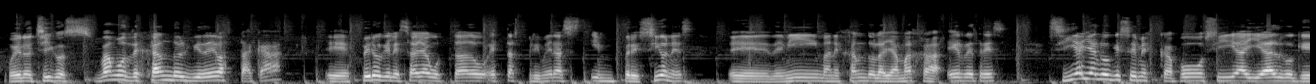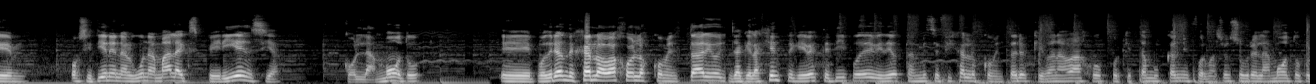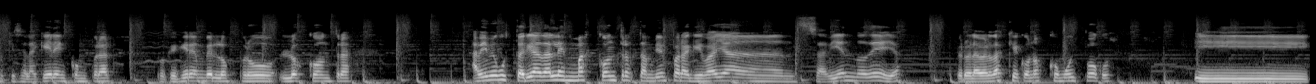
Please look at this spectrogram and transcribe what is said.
bueno chicos, vamos dejando el video hasta acá. Eh, espero que les haya gustado estas primeras impresiones eh, de mí manejando la Yamaha R3. Si hay algo que se me escapó, si hay algo que... o si tienen alguna mala experiencia con la moto, eh, podrían dejarlo abajo en los comentarios, ya que la gente que ve este tipo de videos también se fija en los comentarios que van abajo porque están buscando información sobre la moto, porque se la quieren comprar, porque quieren ver los pros, los contras. A mí me gustaría darles más contras también para que vayan sabiendo de ella, pero la verdad es que conozco muy pocos. Y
